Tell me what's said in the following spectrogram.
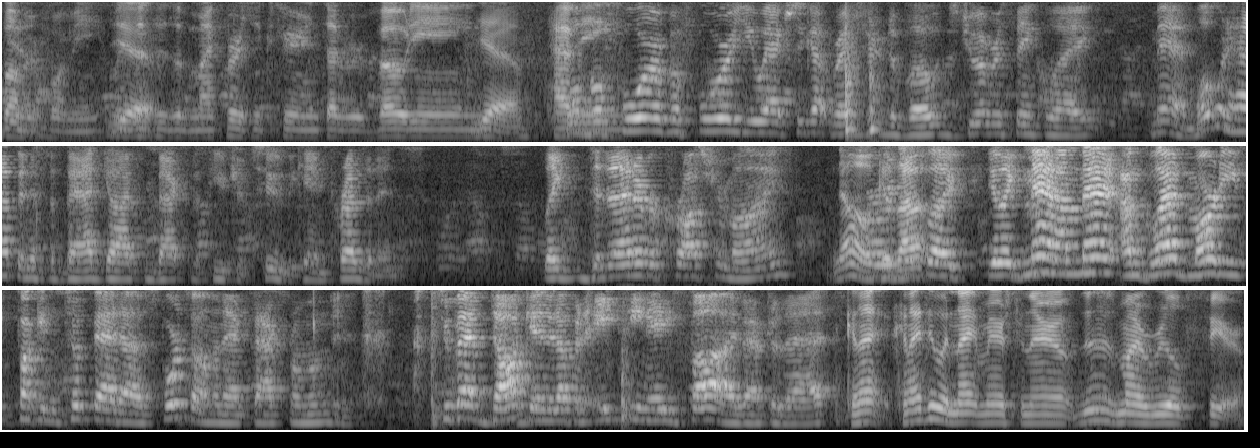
bummer Yeah. for me. Like, Yeah. This is my first experience ever voting. Yeah. Having. Well, before before you actually got registered to vote, did you ever think like, man, what would happen if the bad guy from Back to the Future Two became president? Like, did that ever cross your mind? no, because just I. like you're like, man, I'm mad. I'm glad Marty fucking took that uh, sports almanac back from him. Too bad Doc ended up in 1885 after that. Can I can I do a nightmare scenario? This is my real fear.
